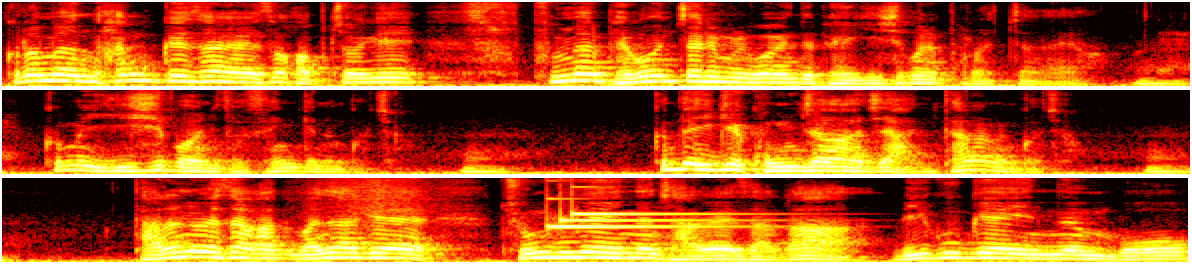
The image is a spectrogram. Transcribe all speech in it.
그러면 한국 회사에서 갑자기 분명 100원짜리 물건인데 120원에 팔았잖아요. 네. 그러면 20원이 더 생기는 거죠. 음. 근데 이게 공정하지 않다라는 거죠. 음. 다른 회사가 만약에 중국에 있는 자회사가 미국에 있는 뭐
